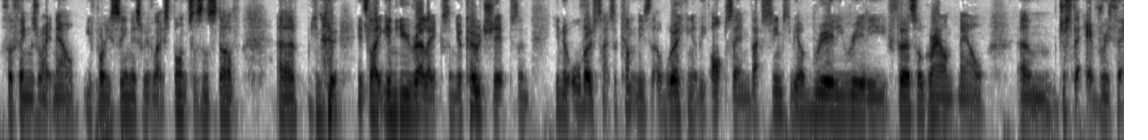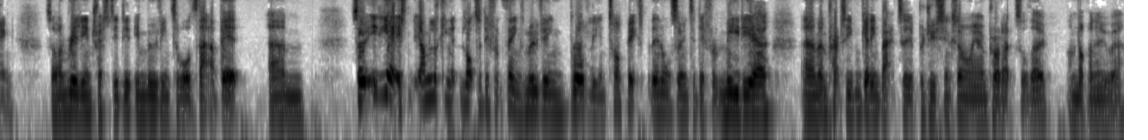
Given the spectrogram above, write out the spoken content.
for things right now. You've probably seen this with like sponsors and stuff. Uh, you know, it's like your New Relics and your CodeShips and you know all those types of companies that are working at the ops end. That seems to be a really, really fertile ground now, um, just for everything. So I'm really interested in moving towards that a bit. Um, so it, yeah, I'm looking at lots of different things, moving broadly in topics, but then also into different media, um, and perhaps even getting back to producing some of my own products. Although I'm not going to uh,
